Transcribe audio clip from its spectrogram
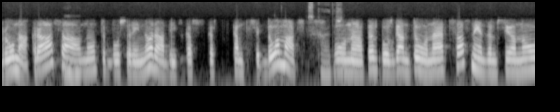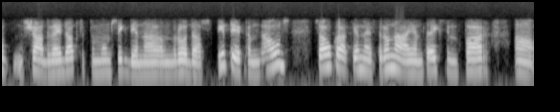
brūnā krāsā, mm. nu, tur būs arī norādīts, kas, kas, kam tas ir domāts, Skaidrs. un uh, tas būs gan tuvu un ērti sasniedzams, jo, nu, šāda veida atkritumu mums ikdienā rodās pietiekam daudz, Savukārt, ja mēs runājam, teiksim, par uh,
